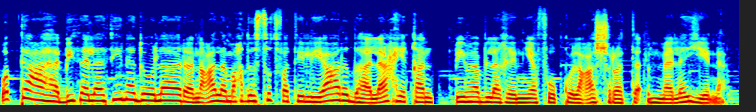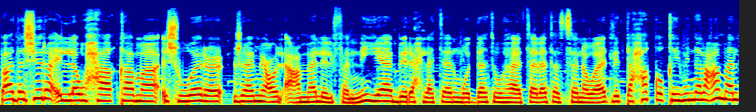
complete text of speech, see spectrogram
وابتاعها بثلاثين دولارا على محض الصدفة ليعرضها لاحقا بمبلغ يفوق العشرة ملايين. بعد شراء اللوحة قام شويرر جامع الأعمال الفنية برحلة مدتها ثلاثة سنوات للتحقق من العمل.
